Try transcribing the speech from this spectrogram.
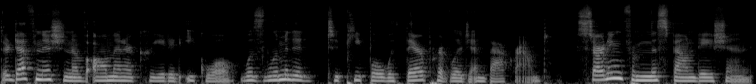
Their definition of all men are created equal was limited to people with their privilege and background. Starting from this foundation,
